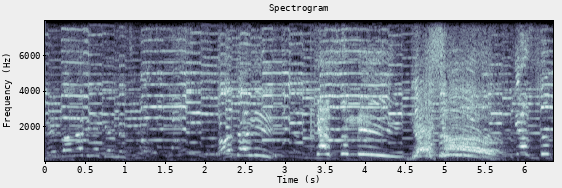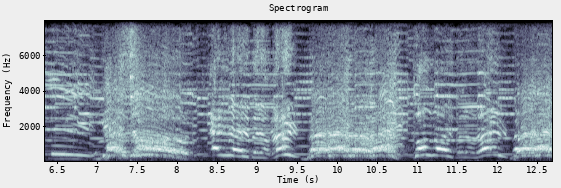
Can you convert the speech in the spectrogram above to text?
Mevlana bile gelmez ya. Radali! Yazdın mı? Yesu! Yazdın mı? Yesu! Eller beraber, bebek! kollar beraber, Bebek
